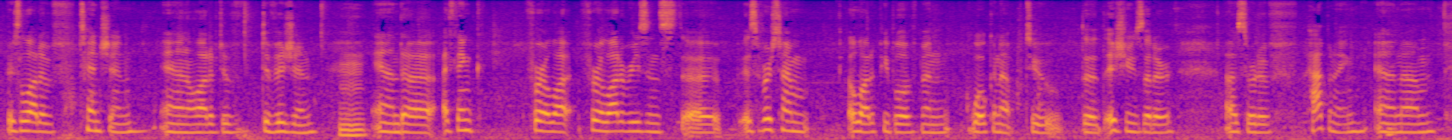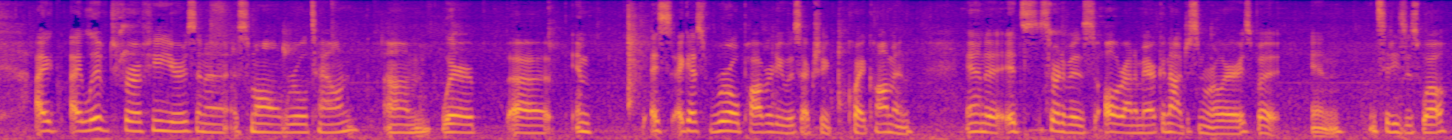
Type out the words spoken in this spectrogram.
there's a lot of tension and a lot of div- division, Mhm. and uh, I think for a lot for a lot of reasons, uh, it's the first time a lot of people have been woken up to the issues that are uh, sort of happening. And um, I I lived for a few years in a, a small rural town um, where uh, in, I, guess rural poverty was actually quite common, and uh, it's sort of is all around America, not just in rural areas, but in in cities as well.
